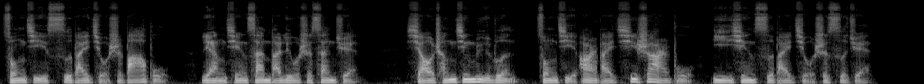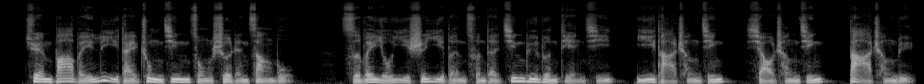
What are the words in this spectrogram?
总计四百九十八部，两千三百六十三卷。小成经律论总计二百七十二部，一千四百九十四卷。卷八为历代重经总摄人藏录，此为有一十一本存的经律论典籍，一大成经、小成经、大成律、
